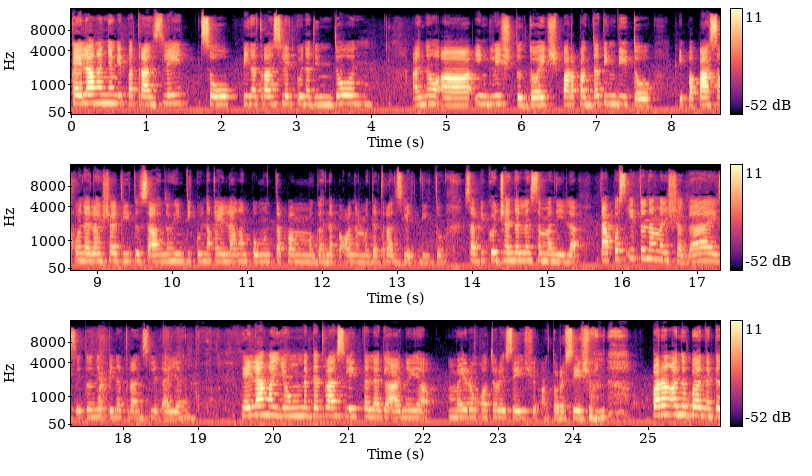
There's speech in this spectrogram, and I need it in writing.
kailangan niyang ipa-translate. So, pinatranslate ko na din doon ano ah, English to Deutsch. Para pagdating dito ipapasa ko na lang siya dito sa ano hindi ko na kailangan pumunta pa maghanap ako ng magda-translate dito. Sabi ko dyan na lang sa Manila. Tapos ito naman siya guys. Ito na yung pinatranslate. Ayan. Kailangan yung nagda-translate talaga ano ya mayroong authorization authorization. Parang ano ba nagda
